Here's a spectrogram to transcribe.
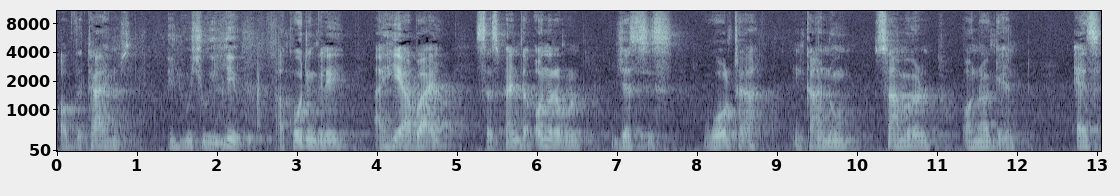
of the times in which we live. Accordingly, I hereby suspend the Honorable Justice Walter Nkanu Samuel Onnoghen as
